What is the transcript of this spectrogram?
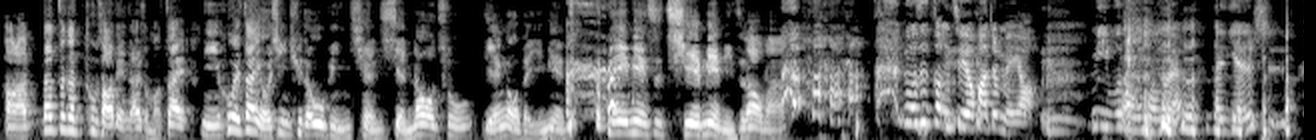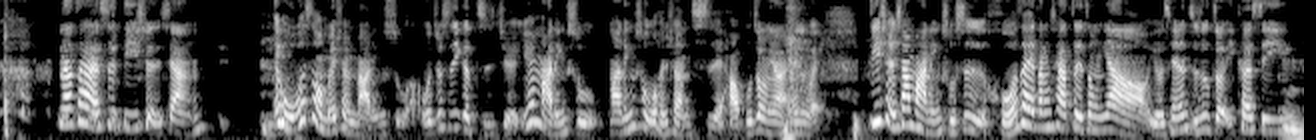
好了，那这个吐槽点在什么？在你会在有兴趣的物品前显露出莲藕的一面，那一面是切面，你知道吗？如果是重切的话就没有，密不通风的，很严实。那再来是 D 选项。哎、欸，我为什么没选马铃薯啊？我就是一个直觉，因为马铃薯，马铃薯我很喜欢吃。哎，好，不重要。Anyway，D 选项马铃薯是活在当下最重要。有钱人指数只有一颗星，嗯、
